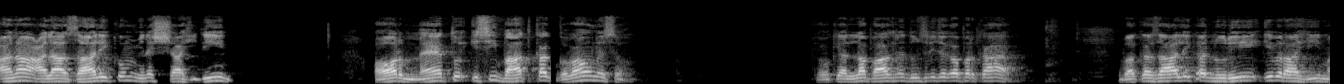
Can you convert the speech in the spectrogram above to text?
انا اعلی ظالم من شاہدین اور میں تو اسی بات کا گواہوں میں سے ہوں، کیونکہ اللہ پاک نے دوسری جگہ پر کہا وکزالی کا نوری ابراہیم،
